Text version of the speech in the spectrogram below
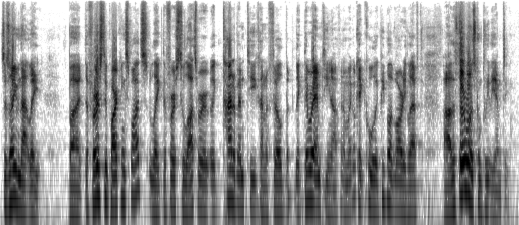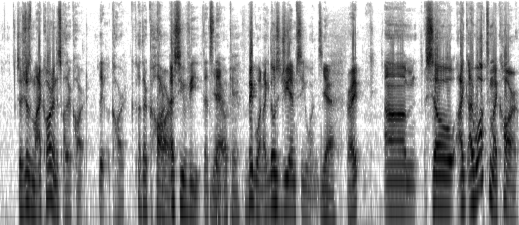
so it's not even that late. But the first two parking spots, like the first two lots, were like kind of empty, kind of filled, but like they were empty enough. And I'm like, okay, cool. Like people have already left. Uh, the third one was completely empty, so it's just my car and this other car, like, car, other car, Car. SUV that's Yeah. there, Okay. big one, like those GMC ones Yeah. right? Um, so I, I walked to my car.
